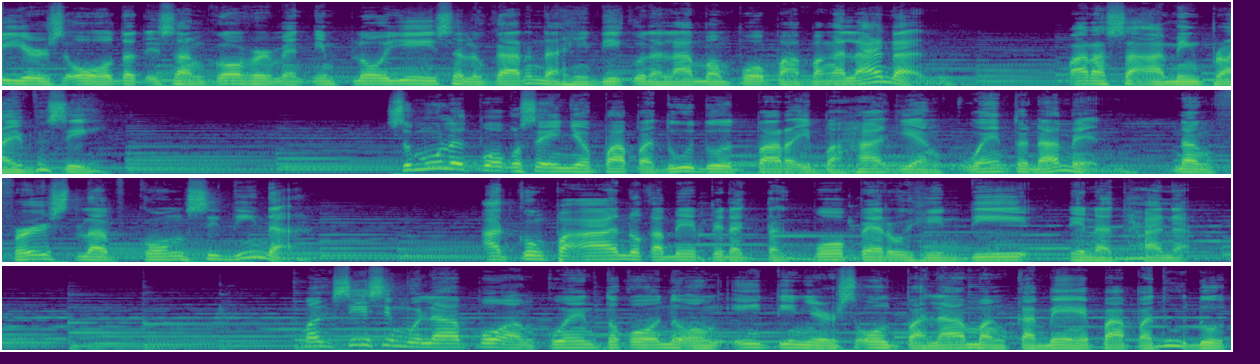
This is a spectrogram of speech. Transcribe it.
years old at isang government employee sa lugar na hindi ko na lamang po papangalanan para sa aming privacy. Sumulat po ako sa inyo Papa Dudut para ibahagi ang kwento namin ng first love kong si Dina at kung paano kami pinagtagpo pero hindi tinadhana. Magsisimula po ang kwento ko noong 18 years old pa lamang kami Papa Dudut.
